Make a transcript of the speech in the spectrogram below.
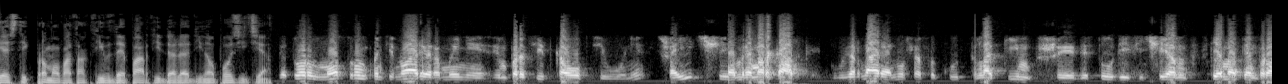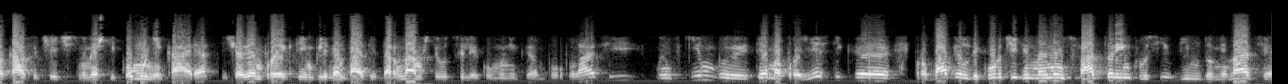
estic promovat activ de partidele din opoziție. Alegătorul nostru în continuare rămâne împărțit ca opțiune și aici am remarcat că guvernarea nu și-a făcut la timp și destul de eficient tema pentru acasă, ceea ce se numește comunicarea. Deci avem proiecte implementate, dar n-am știut să le comunicăm populației. În schimb, tema proiestică probabil decurge din mai mulți factori, inclusiv din dominația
